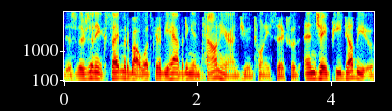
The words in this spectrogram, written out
if there's any excitement about what's going to be happening in town here on June 26th with NJPW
